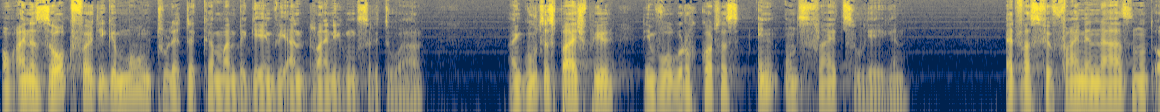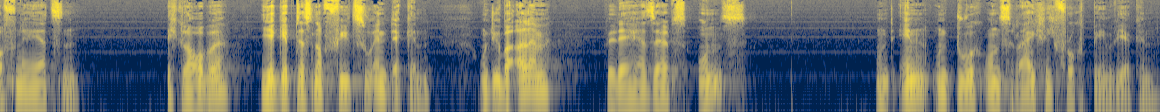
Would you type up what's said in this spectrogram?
Auch eine sorgfältige Morgentoilette kann man begehen wie ein Reinigungsritual. Ein gutes Beispiel, den Wohlgeruch Gottes in uns freizulegen. Etwas für feine Nasen und offene Herzen. Ich glaube, hier gibt es noch viel zu entdecken. Und über allem will der Herr selbst uns und in und durch uns reichlich Frucht bewirken.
